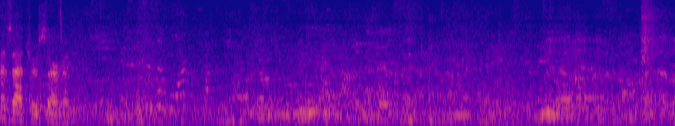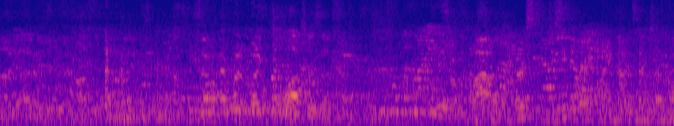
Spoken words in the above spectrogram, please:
What is that you're serving? This is a warm coffee. So, what, what cool watches in there? Wow. First, did you see the American Icon section?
